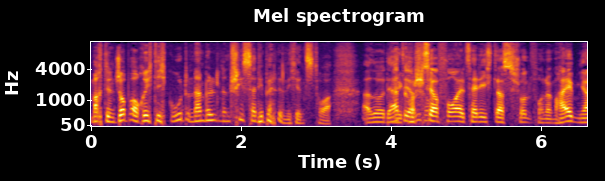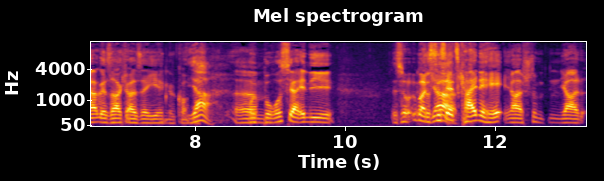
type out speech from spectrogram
macht den Job auch richtig gut und dann, dann schießt er die Bälle nicht ins Tor. Also der Mir hat ja schon ja vor, als hätte ich das schon vor einem halben Jahr gesagt, als er hier hingekommen ist. Ja. Ähm, und Borussia in die so über das ist jetzt keine He ja stimmt ja das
